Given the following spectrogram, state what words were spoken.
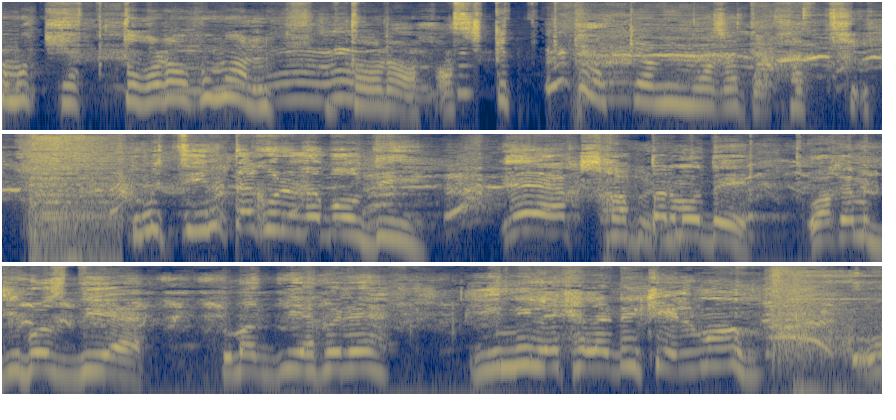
আমাকে এত বড় অপমান? ধরো আজকে তোকে আমি মজা দেখাচ্ছি? তুমি চিন্তা করো না বৌদি। এ এক সপ্তাহের মধ্যে ওকে আমি ডিভোর্স দিয়ে তোমাকে বিয়ে করে কি নিলে খেলাটি খেলব। ও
